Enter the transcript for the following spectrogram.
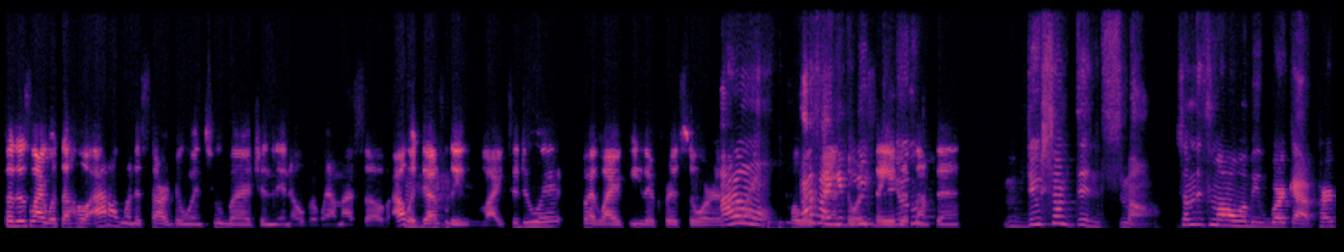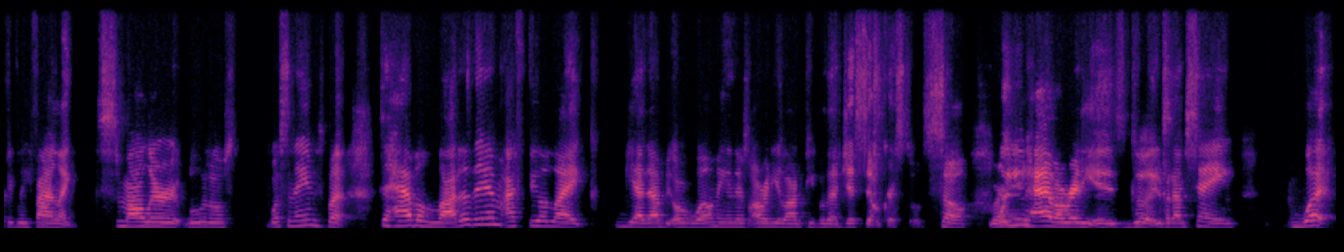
Because it's like with the whole, I don't want to start doing too much and then overwhelm myself. I would mm-hmm. definitely like to do it, but like either crystal or I don't. Like, I like if or sage do, or something. Do something small. Something small will be work out perfectly fine. Like smaller little what's the names, but to have a lot of them, I feel like yeah, that'd be overwhelming. And there's already a lot of people that just sell crystals. So right. what you have already is good. But I'm saying, what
